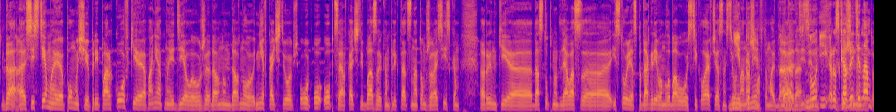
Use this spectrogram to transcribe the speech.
Да, Да. э, системы помощи при парковке, понятное дело, уже давным-давно не в качестве оп- о- опции, а в качестве базовой комплектации на том же российском рынке э, доступна для вас э, история с подогревом лобового стекла, в частности, вот на Нитками. нашем автомобиле. Да, да, да. дизельном- Ну и расскажите нам, мотором.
